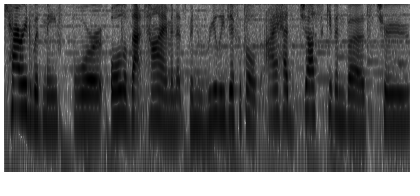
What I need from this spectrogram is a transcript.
carried with me for all of that time, and it's been really difficult. I had just given birth to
